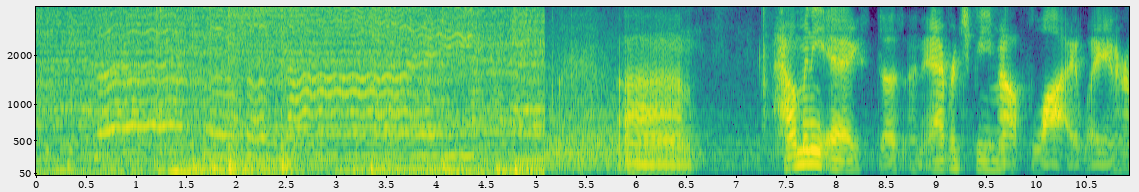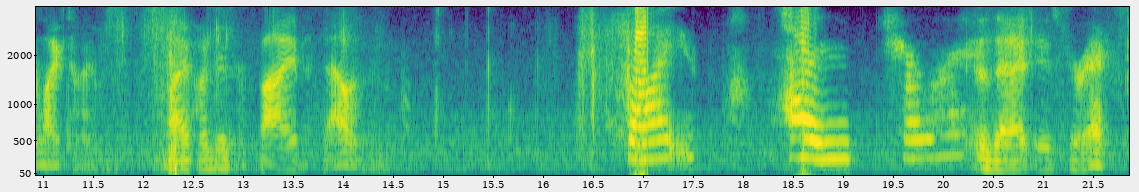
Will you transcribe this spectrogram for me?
Um, how many eggs does an average female fly lay in her lifetime? 500 or 5,000? Five hundred. That is correct.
